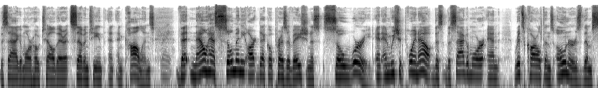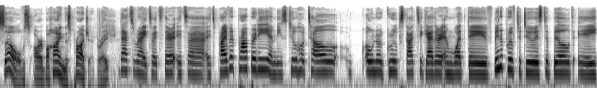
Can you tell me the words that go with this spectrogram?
the Sagamore Hotel there at 17th and, and Collins, right. that now has so many Art Deco preservationists so worried. And and we should point out this the Sagamore and Ritz Carlton's owners themselves are behind this project, right? That's right. So it's there. It's a it's private property, and these two hotel owner groups got together, and what they've been approved to do is to build a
